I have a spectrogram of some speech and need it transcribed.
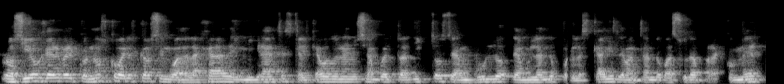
Rocío Gerber, conozco varios casos en Guadalajara de inmigrantes que al cabo de un año se han vuelto adictos, deambulando por las calles, levantando basura para comer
